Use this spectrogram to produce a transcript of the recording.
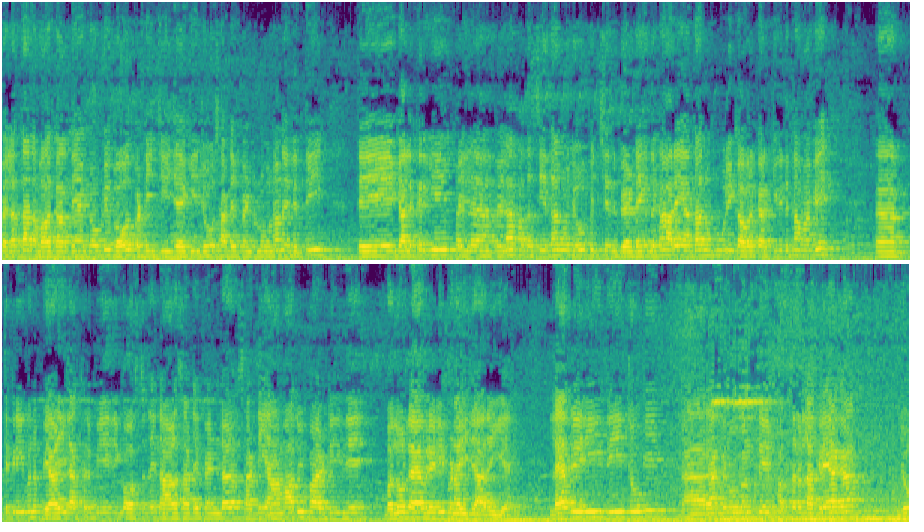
ਪਹਿਲਾਂ ਧੰਨਵਾਦ ਕਰਦੇ ਹਾਂ ਕਿਉਂਕਿ ਬਹੁਤ ਵੱਡੀ ਚੀਜ਼ ਹੈਗੀ ਜੋ ਸਾਡੇ ਪਿੰਡ ਨੂੰ ਉਹਨਾਂ ਨੇ ਦਿੱਤੀ। ਤੇ ਗੱਲ ਕਰੀਏ, ਪਹਿਲਾਂ ਪਹਿਲਾਂ ਆਪਾਂ ਦੱਸੀਏ, ਤੁਹਾਨੂੰ ਜੋ ਪਿੱਛੇ ਦੀ ਬਿਲਡਿੰਗ ਦਿਖਾ ਰਹੇ ਆ ਤੁਹਾਨੂੰ ਪੂਰੀ ਕਵਰ ਕਰਕੇ ਵੀ ਦਿਖਾਵਾਂਗੇ। ਤਕਰੀਬਨ 42 ਲੱਖ ਰੁਪਏ ਦੀ ਕਾਸਟ ਦੇ ਨਾਲ ਸਾਡੇ ਪਿੰਡ, ਸਾਡੀ ਆਮ ਆਦਮੀ ਪਾਰਟੀ ਦੇ ਵੱਲੋਂ ਲਾਇਬ੍ਰੇਰੀ ਬਣਾਈ ਜਾ ਰਹੀ ਹੈ। ਲਾਇਬ੍ਰੇਰੀ ਦੀ ਜੋ ਕਿ ਰੰਗ ਰੋਗਨ ਤੇ ਪੱਥਰ ਲੱਗ ਰਿਹਾ ਹੈਗਾ, ਜੋ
